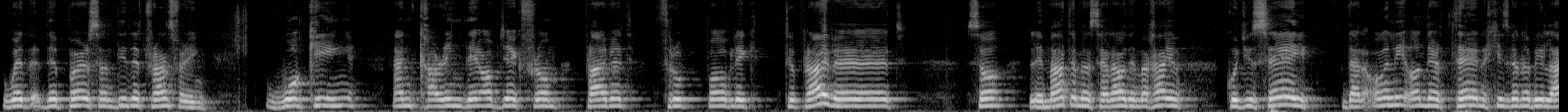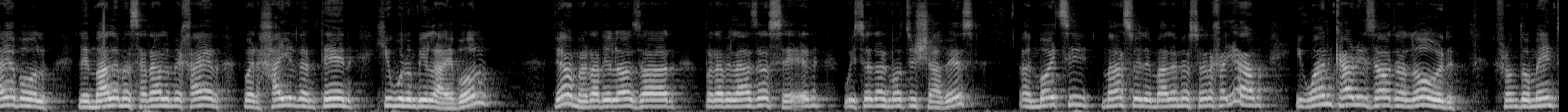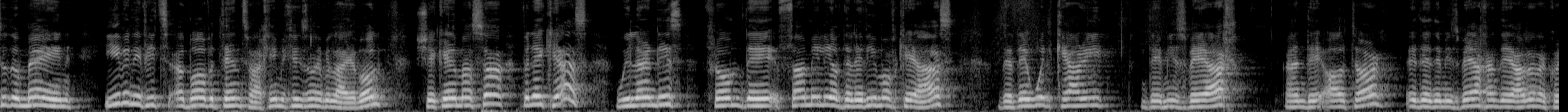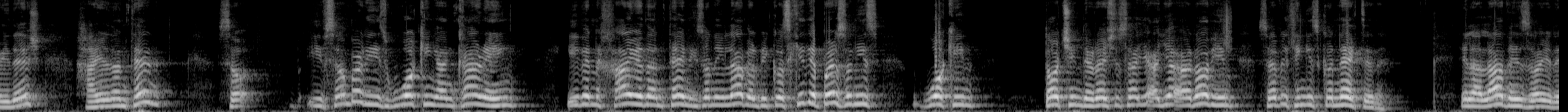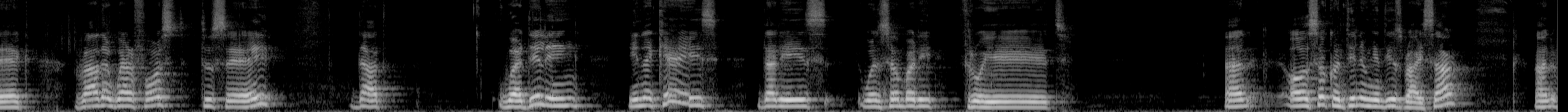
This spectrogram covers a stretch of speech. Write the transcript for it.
where the person did the transferring, walking and carrying the object from private through public to private. So, could you say that only under 10 he's going to be liable? Le Malamasara Mechayad, but higher than 10 he wouldn't be liable? But Rabbi Lazar said, we saw that Motzei Shabbos, and Moitzi Masu Lemala Chayav, if one carries out a load from domain to domain, even if it's above 10 tfachim, he's be liable. Shekel Masa B'nei Kias, we learn this from the family of the Levim of Keas, that they would carry the Mizbeach and the altar, uh, the, the Mizbeach and the Aron HaKodesh higher than 10. So if somebody is walking and carrying even higher than 10, he's only level because he, the person is walking, touching the Reshus Arabim, ah, so everything is connected. El Alav is Rather, we're forced to say that we're dealing in a case that is when somebody threw it. And also continuing in this brisa, and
